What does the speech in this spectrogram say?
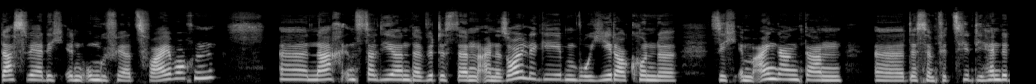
Das werde ich in ungefähr zwei Wochen äh, nachinstallieren. Da wird es dann eine Säule geben, wo jeder Kunde sich im Eingang dann äh, desinfizieren, die Hände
